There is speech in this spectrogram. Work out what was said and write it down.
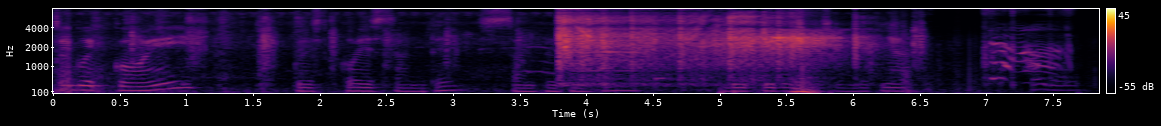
Oke gue koi. Gue koi santai. Sampai jumpa di video selanjutnya. Bye bye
